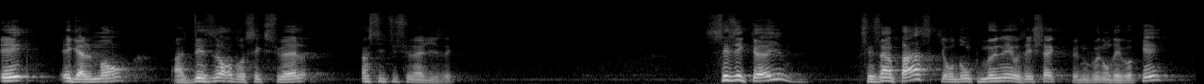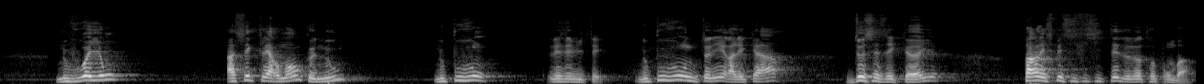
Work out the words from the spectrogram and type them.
et également un désordre sexuel institutionnalisé. Ces écueils, ces impasses qui ont donc mené aux échecs que nous venons d'évoquer, nous voyons assez clairement que nous, nous pouvons les éviter. Nous pouvons nous tenir à l'écart de ces écueils par les spécificités de notre combat.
